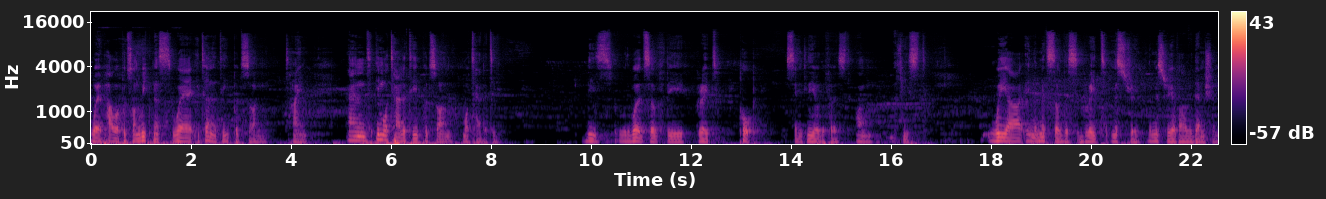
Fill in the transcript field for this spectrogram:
where power puts on weakness, where eternity puts on time, and immortality puts on mortality. These were the words of the great Pope, St. Leo I, on the feast. We are in the midst of this great mystery, the mystery of our redemption.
